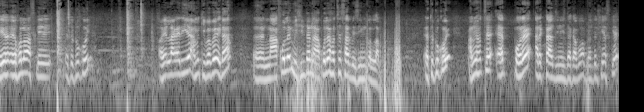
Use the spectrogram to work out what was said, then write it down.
এই হলো আজকে এতটুকুই। অয়েল লাগাই দিয়ে আমি কীভাবে এটা না করলে মেশিনটা না করলে হচ্ছে সার্ভিসিং করলাম। এতটুকুই। আমি হচ্ছে এর পরে আরেকটা জিনিস দেখাবো আপনাদেরকে আজকে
